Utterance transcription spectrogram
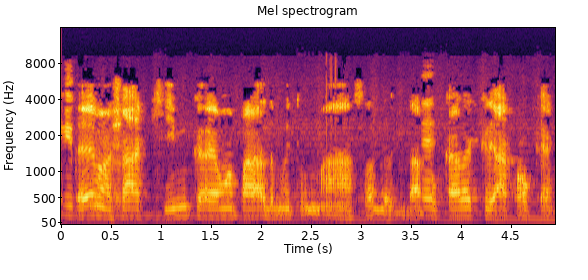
químico, É, mano, achar a química é uma parada muito massa. Dá É. pro cara criar qualquer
